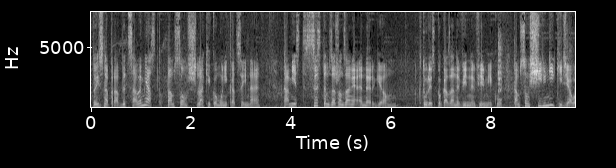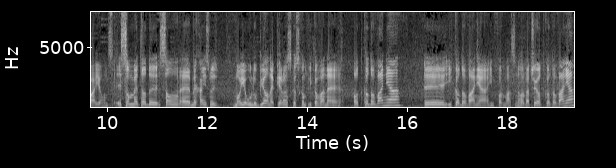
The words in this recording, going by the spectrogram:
To jest naprawdę całe miasto. Tam są szlaki komunikacyjne, tam jest system zarządzania energią, który jest pokazany w innym filmiku. Tam są silniki działające, są metody, są e, mechanizmy moje ulubione, pierońsko skomplikowane odkodowania, yy, i kodowania informacji, no raczej odkodowania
